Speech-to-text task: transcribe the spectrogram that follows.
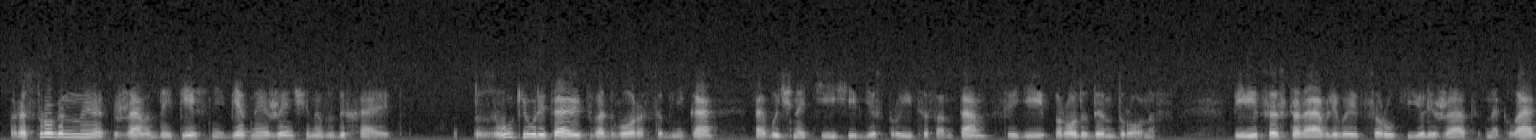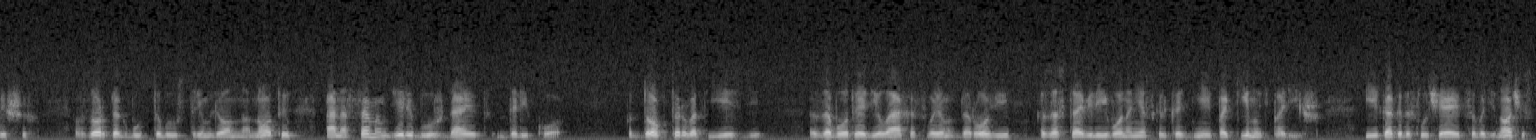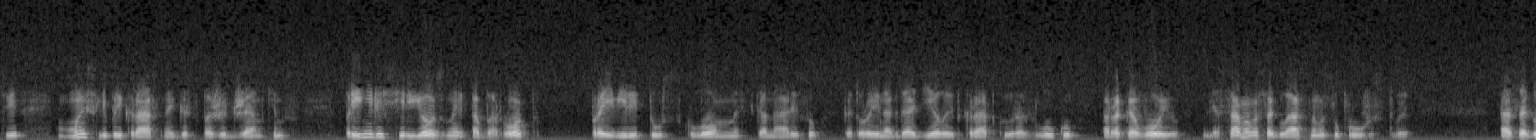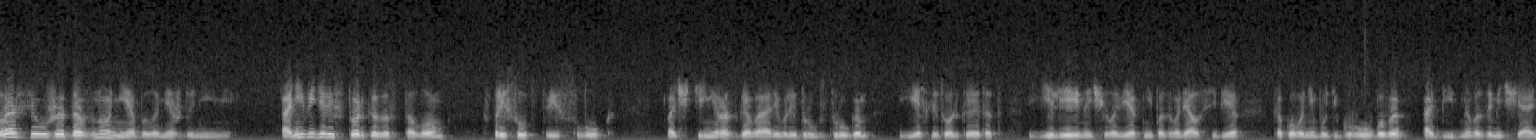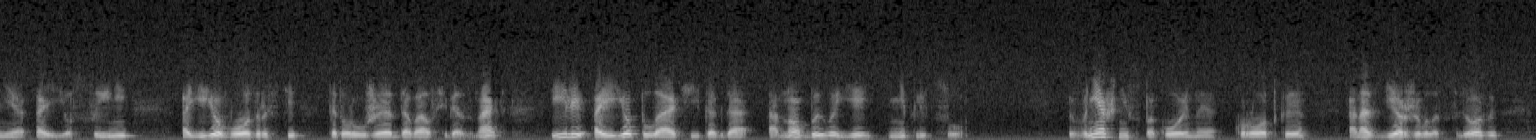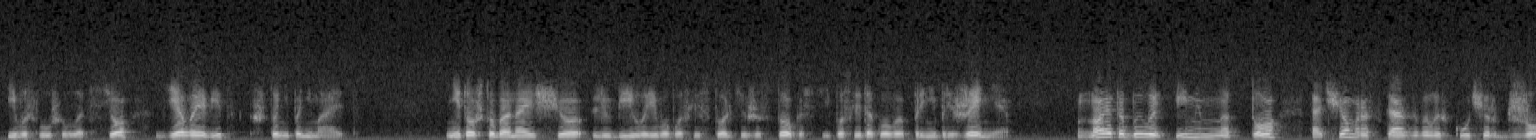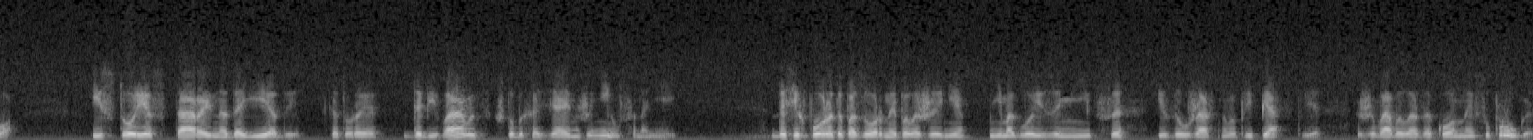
Растроганная жалобной песней, бедная женщина вздыхает. Звуки улетают во двор особняка, обычно тихий, где струится фонтан среди рододендронов. Певица останавливается, руки ее лежат на клавишах, взор как будто бы устремлен на ноты, а на самом деле блуждает далеко. Доктор в отъезде, заботы о делах, о своем здоровье — заставили его на несколько дней покинуть Париж, и, как это случается в одиночестве, мысли прекрасной госпожи Дженкинс приняли серьезный оборот, проявили ту склонность к анализу, которая иногда делает краткую разлуку роковою для самого согласного супружества. А согласия уже давно не было между ними. Они виделись только за столом, в присутствии слуг, почти не разговаривали друг с другом, если только этот елейный человек не позволял себе какого-нибудь грубого, обидного замечания о ее сыне, о ее возрасте, который уже давал себя знать, или о ее платье, когда оно было ей не к лицу. Внешне спокойная, кроткая, она сдерживала слезы и выслушивала все, делая вид, что не понимает. Не то чтобы она еще любила его после стольких жестокостей, после такого пренебрежения, но это было именно то, о чем рассказывал их кучер Джо. История старой надоеды, которая добивалась, чтобы хозяин женился на ней. До сих пор это позорное положение не могло измениться из-за ужасного препятствия. Жива была законная супруга.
